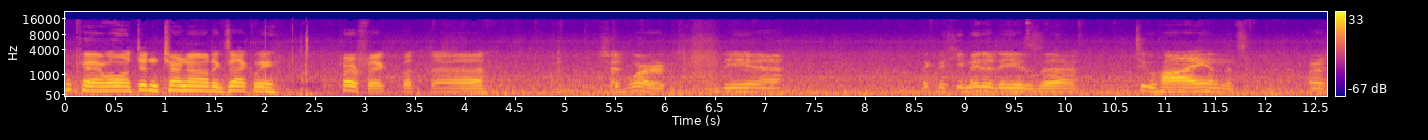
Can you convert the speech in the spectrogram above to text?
Okay, well it didn't turn out exactly perfect, but uh, should work. The uh, I think the humidity is uh, too high and it's or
